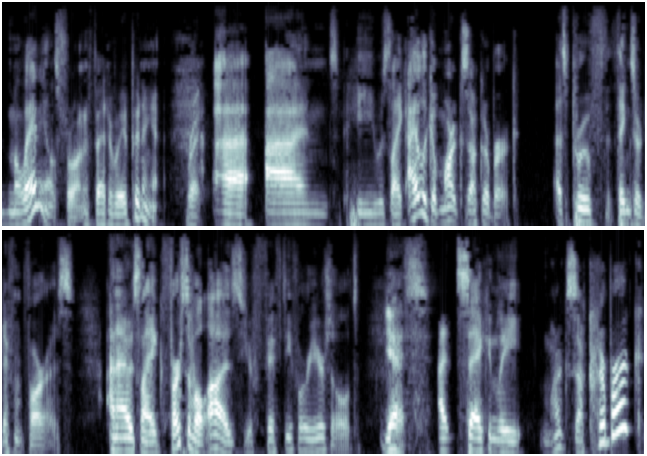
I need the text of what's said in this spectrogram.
millennials for want of a better way of putting it, Right. uh, and he was like I look at Mark Zuckerberg as proof that things are different for us, and I was like, first of all, us, you're 54 years old, Yes. and secondly, Mark Zuckerberg,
